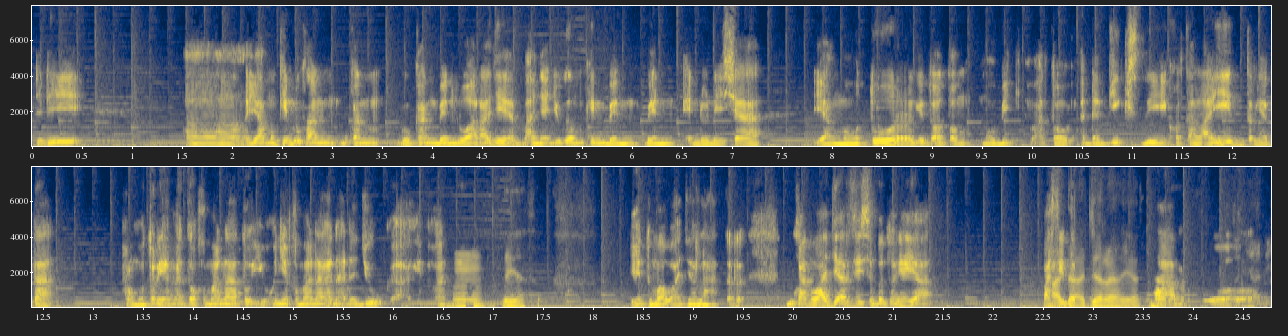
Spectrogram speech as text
Jadi eh, ya mungkin bukan bukan bukan band luar aja ya, banyak juga mungkin band-band Indonesia yang mau tour gitu atau mau bik- atau ada gigs di kota lain ternyata promotornya nggak tahu ke mana atau io-nya ke mana kan ada juga gitu kan Hmm. Iya. ya itu mah wajar lah Ter- bukan wajar sih sebetulnya ya pasti Ada aja lah ya. terjadi. Betul. Terjadi.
